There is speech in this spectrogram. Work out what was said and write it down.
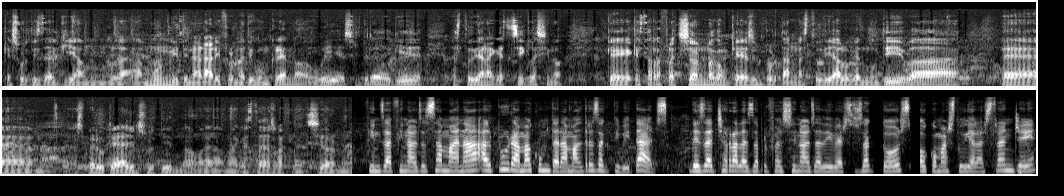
que surtis d'aquí amb, la, amb un itinerari formatiu objectiu concret, no? Avui sortiré d'aquí estudiant aquest cicle, sinó que aquesta reflexió, no? com que és important estudiar el que et motiva, eh, espero que hagin sortit no? amb, amb aquestes reflexions. No? Fins a finals de setmana, el programa comptarà amb altres activitats, des de xerrades de professionals a diversos sectors o com estudiar a l'estranger,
